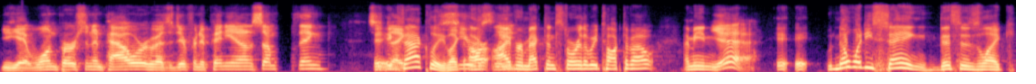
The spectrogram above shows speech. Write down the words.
you get one person in power who has a different opinion on something? So, exactly like, our seriously- ivermectin story that we talked about. I mean, Yeah, it, it, nobody's saying this is like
